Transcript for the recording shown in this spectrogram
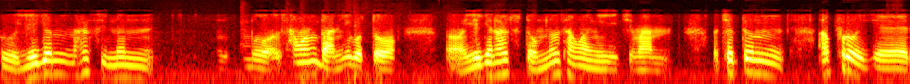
그 예견할 수 있는 뭐 상황도 아니고 또 어, 예견할 수도 없는 상황이지만 어쨌든 앞으로 이제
